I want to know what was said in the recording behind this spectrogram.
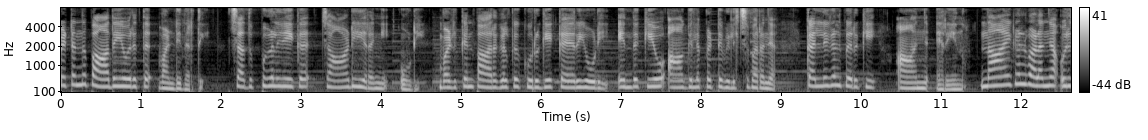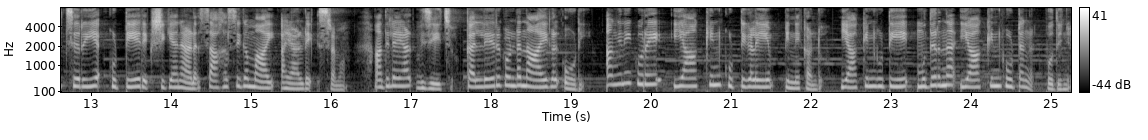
പെട്ടെന്ന് പാതയോരത്ത് വണ്ടി നിർത്തി. ചതുപ്പുകളിലേക്ക് ചാടിയിറങ്ങി ഓടി. വഴുക്കൻ പാറകൾക്ക് കുറുകെ കയറി ഓടി എന്തൊക്കെയോ ആകുലപ്പെട്ട് വിളിച്ചു പറഞ്ഞ് കല്ലുകൾ പെറുക്കി ആഞ്ഞ് എറിയുന്നു. നായകൾ വളഞ്ഞ ഒരു ചെറിയ കുട്ടിയെ രക്ഷിക്കാനാണ് സാഹസികമായി അയാളുടെ ശ്രമം. അതിലയാൾ വിജയിച്ചു. കല്ലേറുകൊണ്ട നായകൾ ഓടി. അങ്ങനെ കുറെ യാക്കിൻ കുട്ടികളെയും പിന്നെ കണ്ടു. യാക്കിൻ കുട്ടിയെ മുതിർന്ന യാക്കിൻ കൂട്ടങ്ങൾ പൊതിഞ്ഞു.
